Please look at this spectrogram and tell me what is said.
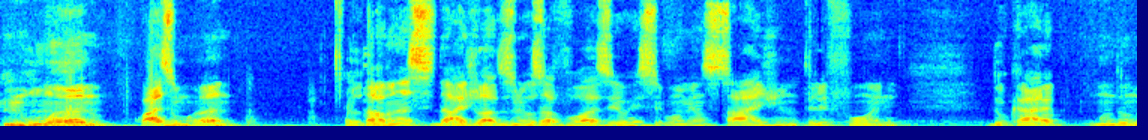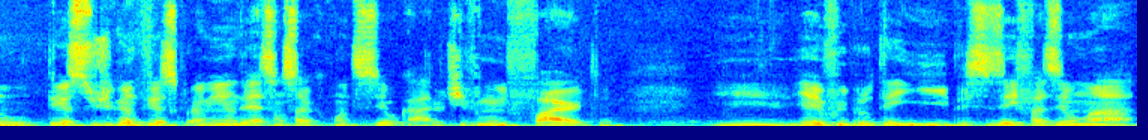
um ano, quase um ano, eu estava na cidade lá dos meus avós e eu recebi uma mensagem no telefone do cara mandando um texto gigantesco para mim. André, você não sabe o que aconteceu, cara. Eu tive um infarto e, e aí eu fui para UTI, precisei fazer uma,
